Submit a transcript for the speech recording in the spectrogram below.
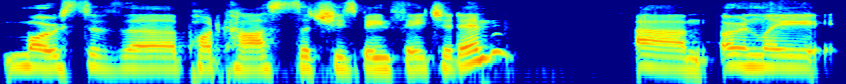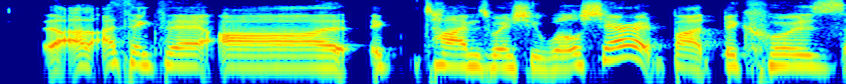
most of the podcasts that she's been featured in. Um, only I think there are times when she will share it, but because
